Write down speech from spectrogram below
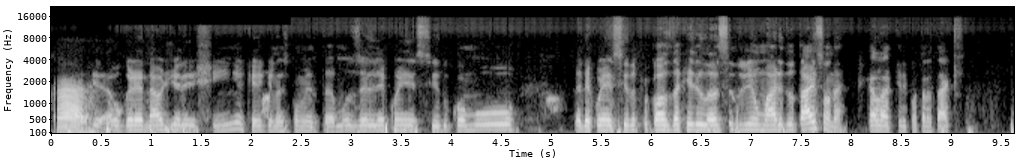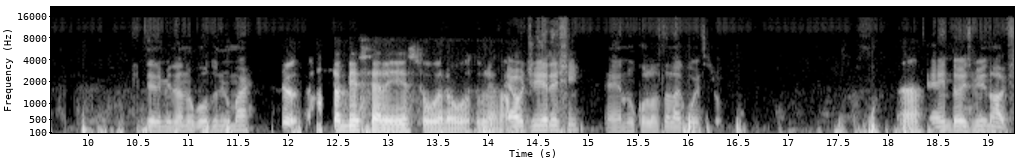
cara, O Grenal de Erechim, aquele que nós comentamos, ele é conhecido como. Ele é conhecido por causa daquele lance do Nilmar e do Tyson, né? Aquela, aquele contra-ataque. Que termina no gol do Nilmar. não sabia se era esse ou era outro Grenal. É o de Erechim. É no Colosso da Lagoa esse jogo. Ah. É em 2009.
